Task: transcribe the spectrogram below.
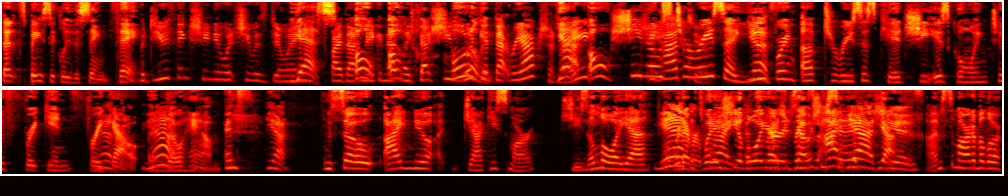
that it's basically the same thing. But do you think she knew what she was doing? Yes. By that Oh, making that oh, like that she would totally. get that reaction, Yeah. right? Oh, she She knows had to. Teresa. You Yes. bring up Teresa's kid, she is going to freaking freak out Yeah. and go ham. And yeah. So I knew Jackie smart. She's a lawyer. Yeah, whatever. What is right. she a lawyer? right. She Is that what brings- she I- said? yeah, she is. I'm smart. I'm a lawyer.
